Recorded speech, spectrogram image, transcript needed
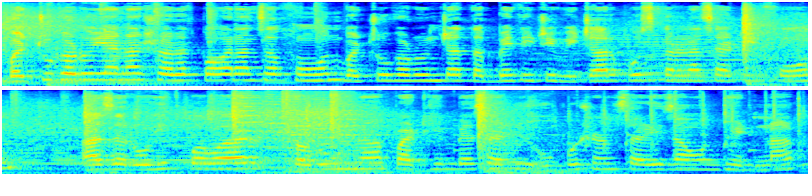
बच्चू कडू यांना शरद पवारांचा फोन. बच्चू कडूंच्या तब्येतीची विचारपूस करण्यासाठी फोन. आज रोहित पवार कडूंना पाठिंब्यासाठी उपोषणस्थळी जाऊन भेटणार.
